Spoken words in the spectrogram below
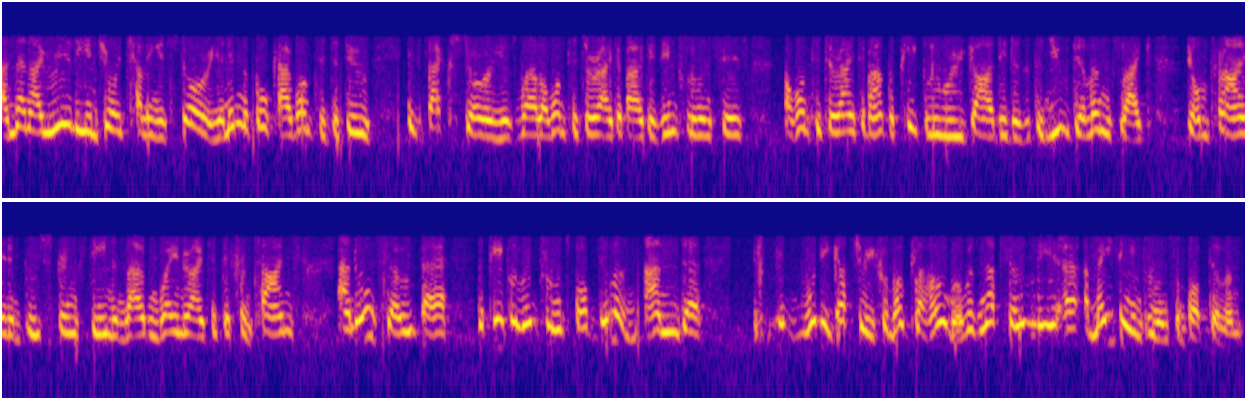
And then I really enjoyed telling his story. And in the book, I wanted to do his backstory as well. I wanted to write about his influences. I wanted to write about the people who were regarded as the new Dylans, like John Prine and Bruce Springsteen and Loudon Wainwright at different times, and also uh, the people who influenced Bob Dylan. And uh, Woody Guthrie from Oklahoma was an absolutely uh, amazing influence on Bob Dylan.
